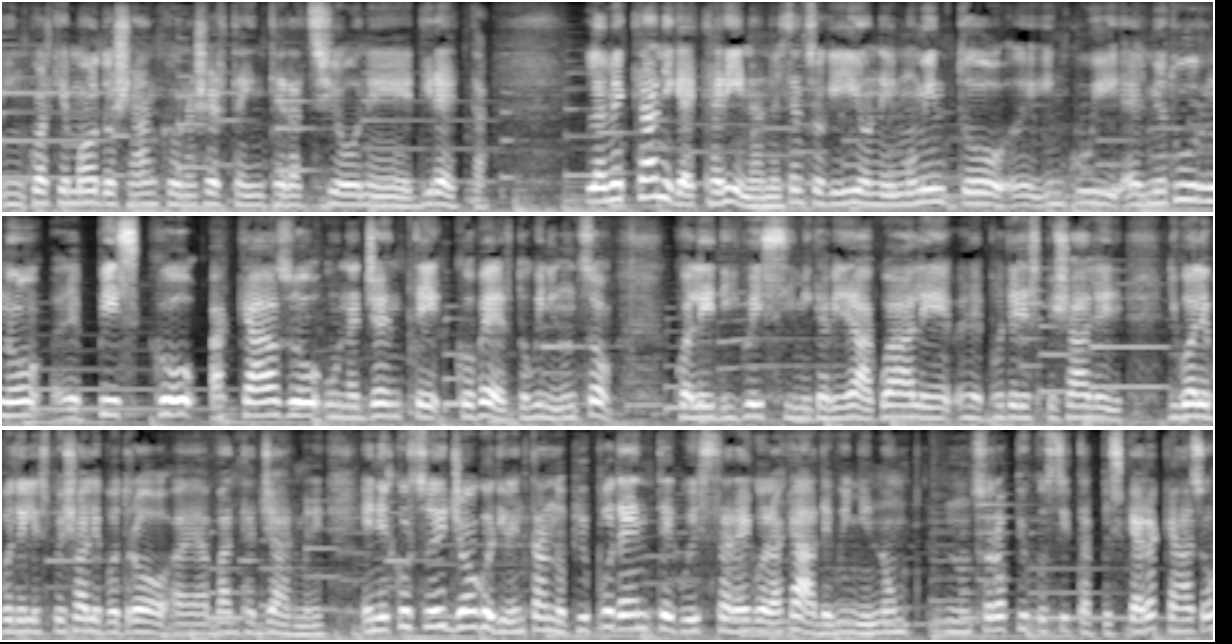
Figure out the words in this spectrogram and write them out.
in qualche modo c'è anche una certa interazione diretta. La meccanica è carina, nel senso che io nel momento eh, in cui è il mio turno eh, pesco a caso un agente coperto, quindi non so quale di questi mi capiterà, quale eh, potere speciale, di quale potere speciale potrò eh, avvantaggiarmene. E nel corso del gioco, diventando più potente, questa regola cade, quindi non, non sarò più costretto a pescare a caso,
